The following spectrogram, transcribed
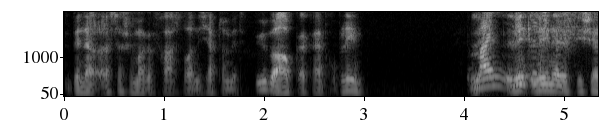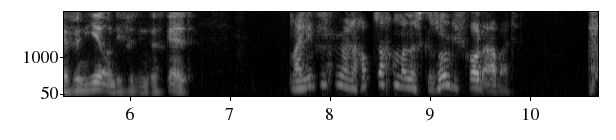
bin da öfter schon mal gefragt worden. Ich habe damit überhaupt gar kein Problem. Mein Le- Lene Lieblings- ist die Chefin hier und die verdient das Geld. Mein Lieblingsspruch, die Hauptsache, man ist gesund, die Frau hat Arbeit.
